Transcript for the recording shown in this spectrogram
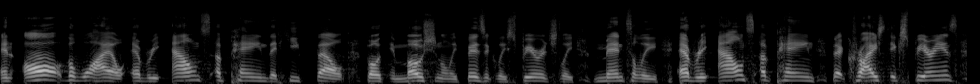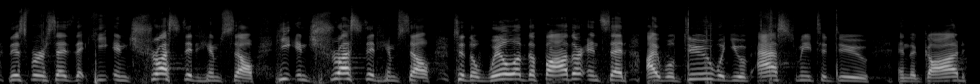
And all the while, every ounce of pain that he felt, both emotionally, physically, spiritually, mentally, every ounce of pain that Christ experienced, this verse says that he entrusted himself. He entrusted himself to the will of the Father and said, I will do what you have asked me to do. And the God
